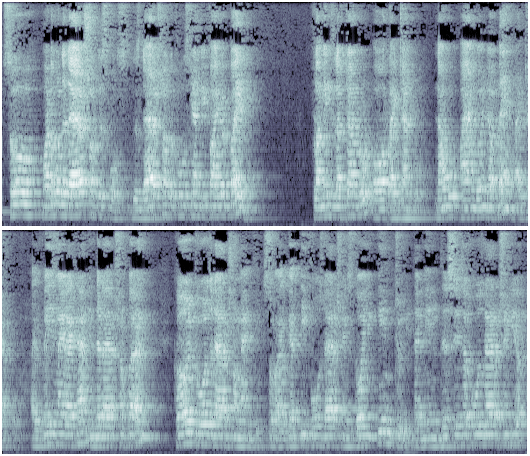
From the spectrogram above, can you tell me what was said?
So what about the direction of this force? This direction of the force can be found out by Fleming's left hand rule or right hand rule. Now I am going to apply right hand rule. I will place my right hand in the direction of current curl towards the direction of field. So I'll get the force direction is going into it. That means this is the force direction here.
